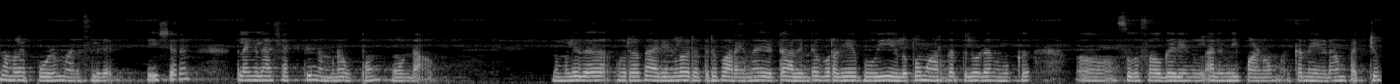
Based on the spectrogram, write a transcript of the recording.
നമ്മളെപ്പോഴും മനസ്സിൽ കരുതും. ഈശ്വരൻ അല്ലെങ്കിൽ ആ ശക്തി നമ്മുടെ ഒപ്പം ഉണ്ടാകും. നമ്മളിത് ഓരോ കാര്യങ്ങൾ ഓരോരുത്തർ പറയുന്നത് കേട്ട് അതിന്റെ പുറകെ പോയി എളുപ്പമാർഗത്തിലൂടെ നമുക്ക് സുഖസൗകര്യങ്ങൾ അല്ലെങ്കിൽ പണം ഒക്കെ നേടാൻ പറ്റും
